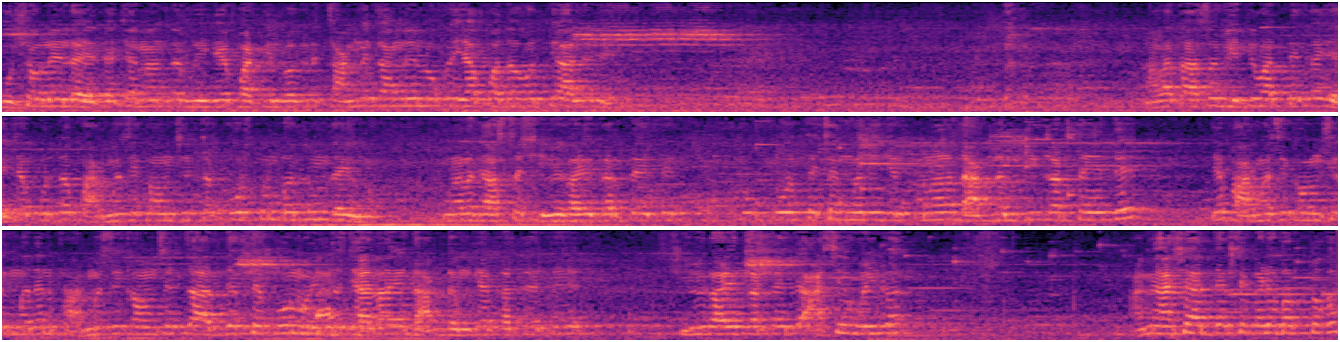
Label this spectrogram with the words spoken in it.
भूषवलेलं आहे त्याच्यानंतर विजय पाटील वगैरे चांगले चांगले लोक या पदावरती आलेले आहेत. मला तर असं भीती वाटते का याच्या पुढचं फार्मसी काउन्सिलचा कोर्स पण बदलून जाईल मग. कुणाला जास्त शिवेगाळी करता येते तो त्याच्यामध्ये जे कोणाला धाकधमकी करता येते? ते फार्मसी काउन्सिलमध्ये आणि फार्मसी काउन्सिलचा अध्यक्ष कोण होईल? तर ज्याला हे धाकधमक्या करता येते शिवगाळी करता येते असे होईल का? आम्ही अशा अध्यक्षाकडे बघतो का?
